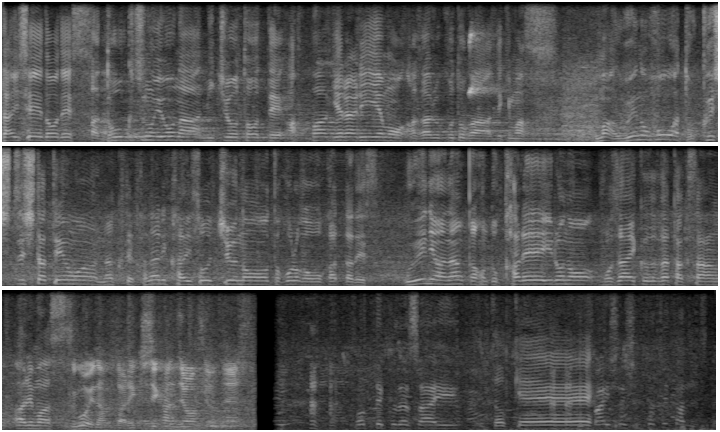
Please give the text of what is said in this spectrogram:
大聖堂です洞窟のような道を通ってアッパーギャラリーへも上がることができますまあ上の方は特筆した点はなくてかなり改装中のところが多かったです上にはなんかほんとカレー色のモザイク画がたくさんありますすごいなんか歴史感じますよね撮ってください。いっぱい写真撮ってたんですか。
